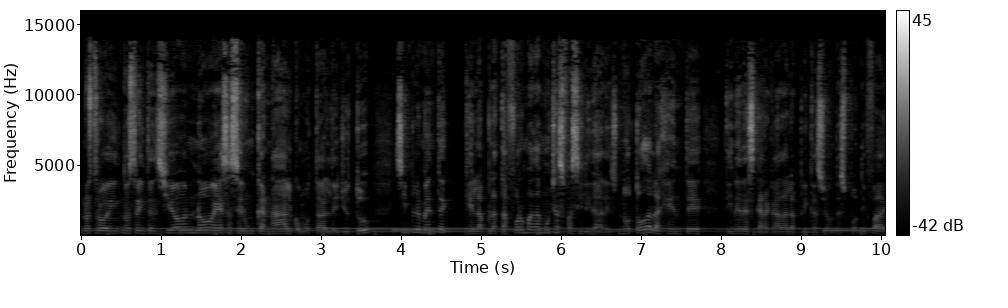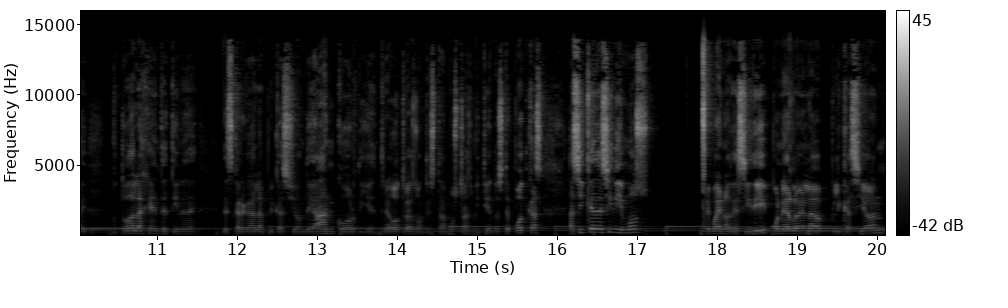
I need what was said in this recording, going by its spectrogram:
nuestra intención no es hacer un canal como tal de YouTube, simplemente que la plataforma da muchas facilidades. No toda la gente tiene descargada la aplicación de Spotify, no toda la gente tiene descargada la aplicación de Anchor y entre otras donde estamos transmitiendo este podcast. Así que decidimos, eh, bueno, decidí ponerlo en la aplicación,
